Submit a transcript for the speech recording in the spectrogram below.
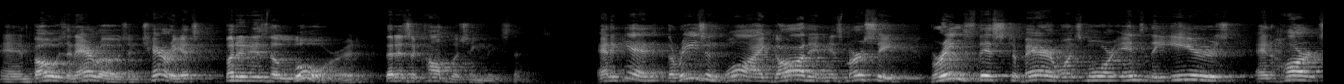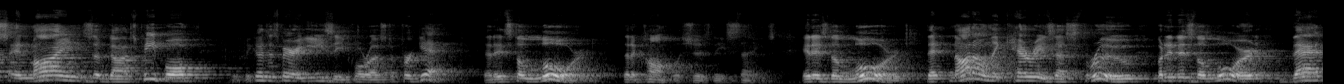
and bows and arrows and chariots, but it is the Lord that is accomplishing these things. And again, the reason why God, in His mercy, brings this to bear once more into the ears and hearts and minds of God's people because it's very easy for us to forget that it's the Lord that accomplishes these things. It is the Lord that not only carries us through, but it is the Lord that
